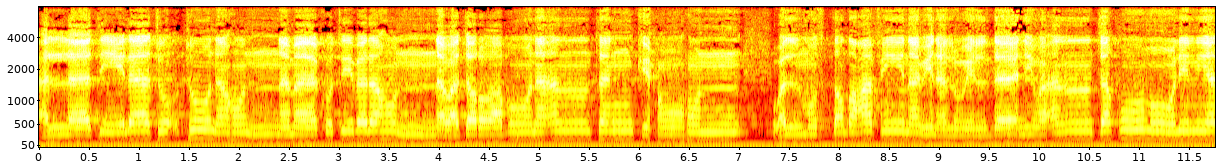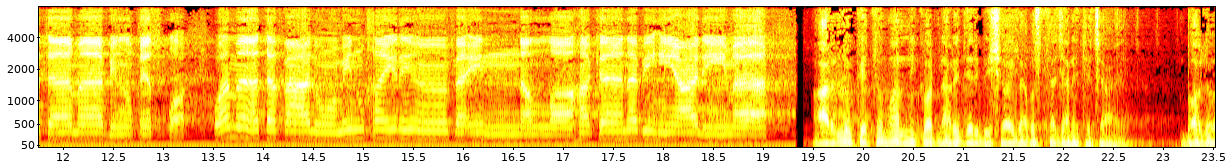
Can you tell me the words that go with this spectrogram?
اللاتي لا تؤتونهن ما كتب لهن وترغبون أن تنكحوهن والمستضعفين من الولدان وأن تقوموا لليتامى بالقسط وما تفعلوا من خير فإن الله كان به عليما আর লোকে তোমার নিকট নারীদের বিষয়ে ব্যবস্থা জানিতে চায় বলো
